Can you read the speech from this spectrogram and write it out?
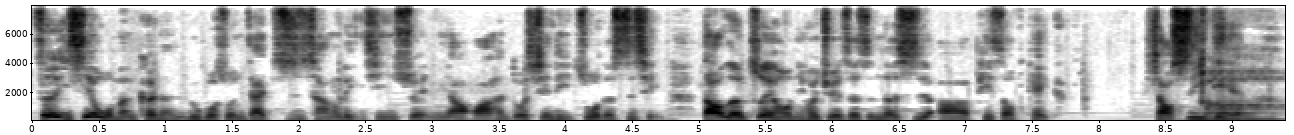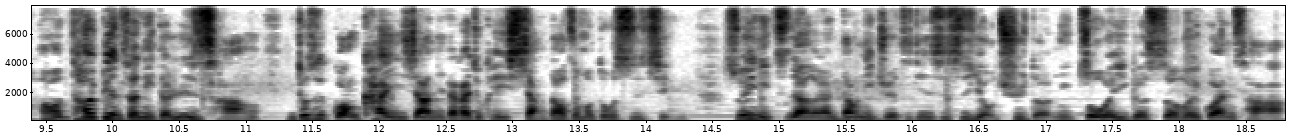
这一些我们可能，如果说你在职场领薪水，你要花很多心力做的事情，到了最后，你会觉得这真的是啊，piece of cake，小事一点哦，它会变成你的日常。你就是光看一下，你大概就可以想到这么多事情。所以你自然而然，当你觉得这件事是有趣的，你作为一个社会观察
